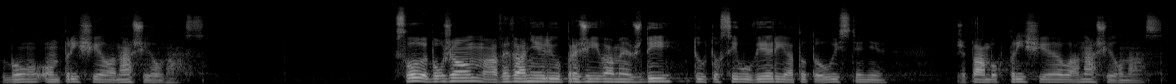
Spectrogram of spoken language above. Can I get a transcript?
lebo On prišiel a našiel nás. V slove Božom a v Evangeliu prežívame vždy túto silu viery a toto uistenie, že Pán Boh prišiel a našiel nás.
